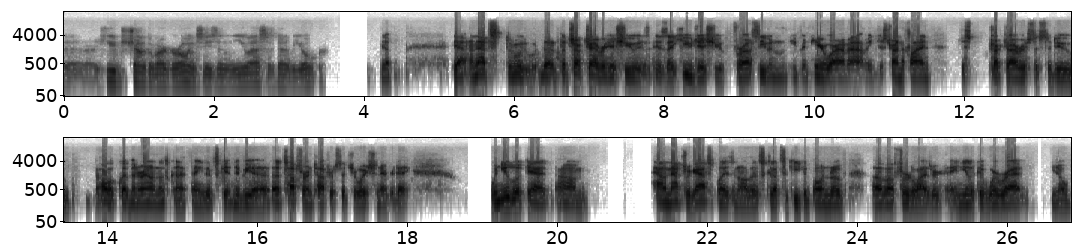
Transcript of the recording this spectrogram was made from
a huge chunk of our growing season in the U.S. is going to be over. Yep. Yeah, and that's the, the, the truck driver issue is is a huge issue for us, even even here where I'm at. I mean, just trying to find just truck drivers just to do haul equipment around those kind of things. It's getting to be a, a tougher and tougher situation every day. When you look at um, how natural gas plays in all this because that's a key component of of a fertilizer. And you look at where we're at, you know,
